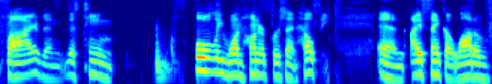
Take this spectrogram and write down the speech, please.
five and this team fully 100% healthy. And I think a lot of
